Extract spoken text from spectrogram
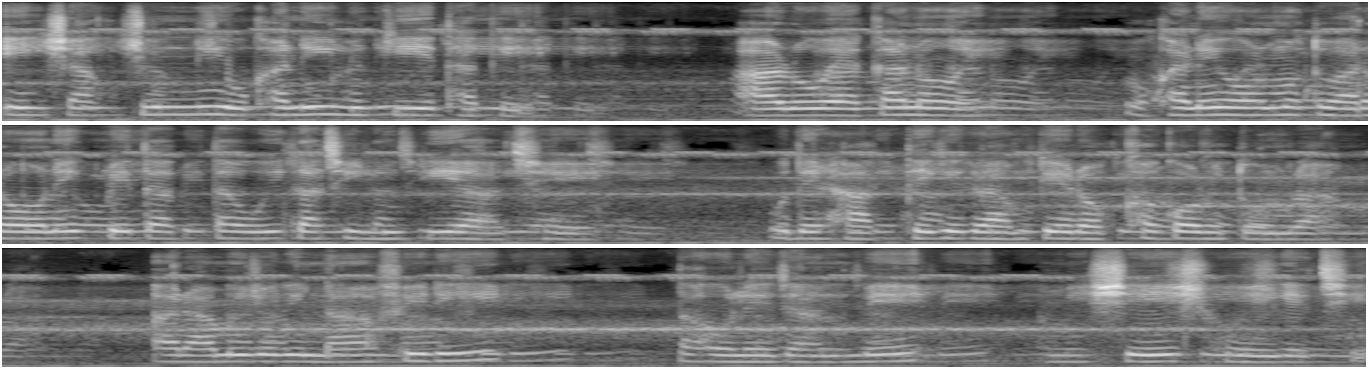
এই শাকচুন্নি ওখানেই লুকিয়ে থাকে। আর ও একা নয়। ওখানে ওর মতো আরও অনেক প্রেতাত্মা ওই গাছে লুকিয়ে আছে। ওদের হাত থেকে গ্রামকে রক্ষা করো তোমরা। আর আমি যদি না ফিরি, তাহলে জানবে আমি শেষ হয়ে গেছি।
